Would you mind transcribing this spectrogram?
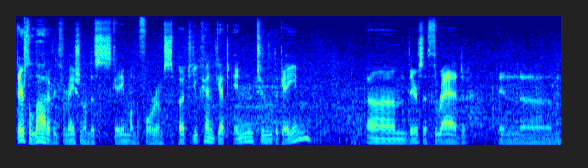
there's a lot of information on this game on the forums, but you can get into the game. Um, there's a thread in um,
